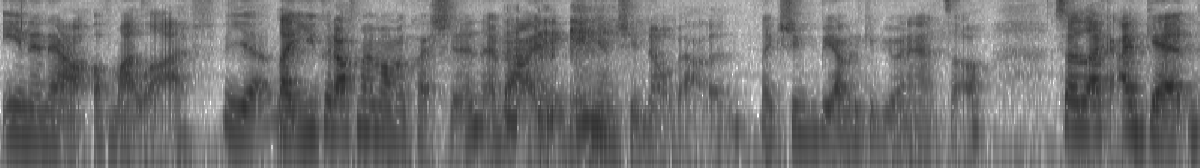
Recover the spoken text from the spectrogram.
in and out of my life. yeah." Like you could ask my mum a question about anything and she'd know about it. Like she'd be able to give you an answer. So like I get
